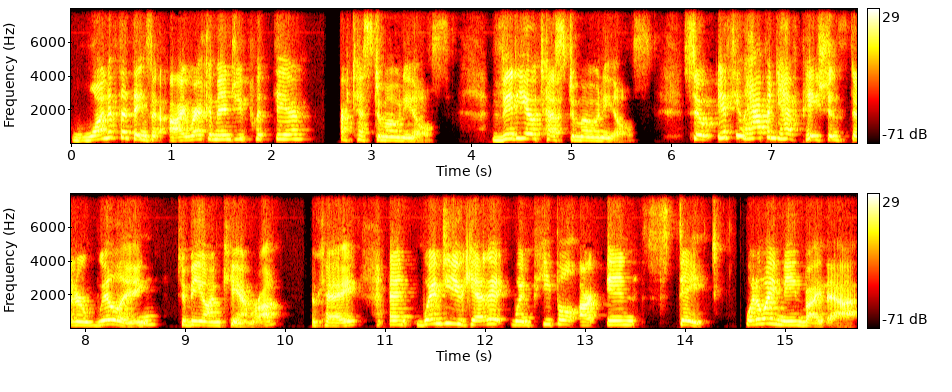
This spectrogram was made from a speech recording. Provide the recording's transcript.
One of the things that I recommend you put there are testimonials, video testimonials. So if you happen to have patients that are willing to be on camera, okay, and when do you get it? When people are in state. What do I mean by that?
